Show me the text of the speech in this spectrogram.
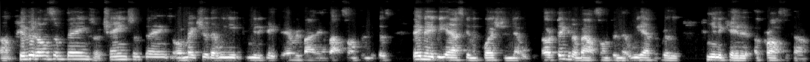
um, pivot on some things or change some things or make sure that we need to communicate to everybody about something because they may be asking a question that or thinking about something that we haven't really communicated across the conference.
